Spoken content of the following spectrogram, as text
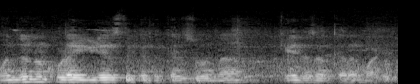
ಒಂದನ್ನು ಕೂಡ ಈಡೇರಿಸ್ತಕ್ಕಂಥ ಕೆಲಸವನ್ನು ಕೇಂದ್ರ ಸರ್ಕಾರ ಮಾಡಿಲ್ಲ.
